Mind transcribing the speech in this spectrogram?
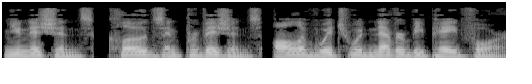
munitions, clothes and provisions, all of which would never be paid for.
